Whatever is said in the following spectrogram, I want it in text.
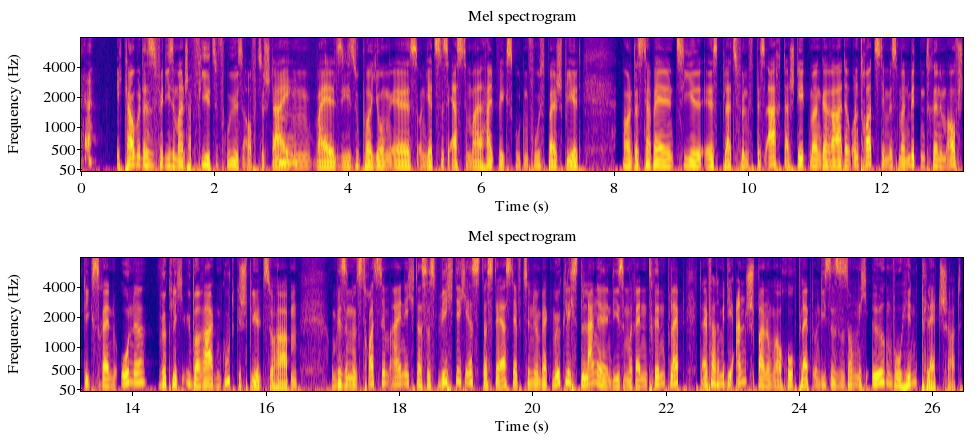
ich glaube, dass es für diese Mannschaft viel zu früh ist, aufzusteigen, mhm. weil sie super jung ist und jetzt das erste Mal halbwegs guten Fußball spielt. Und das Tabellenziel ist Platz 5 bis 8, da steht man gerade. Und trotzdem ist man mittendrin im Aufstiegsrennen, ohne wirklich überragend gut gespielt zu haben. Und wir sind uns trotzdem einig, dass es wichtig ist, dass der erste FC Nürnberg möglichst lange in diesem Rennen drin bleibt, einfach damit die Anspannung auch hoch bleibt und diese Saison nicht irgendwo hin plätschert.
